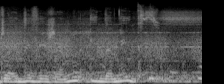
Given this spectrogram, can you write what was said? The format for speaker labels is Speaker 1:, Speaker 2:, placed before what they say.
Speaker 1: Joy Division in the mix.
